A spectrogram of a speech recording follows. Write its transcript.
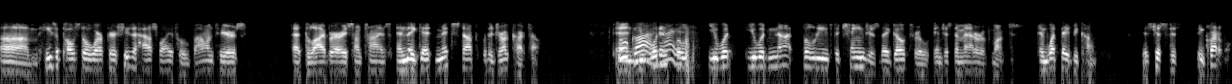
Um, he's a postal worker. She's a housewife who volunteers at the library sometimes, and they get mixed up with a drug cartel. And oh God, you wouldn't nice. bel you would you would not believe the changes they go through in just a matter of months and what they become. It's just it's incredible.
